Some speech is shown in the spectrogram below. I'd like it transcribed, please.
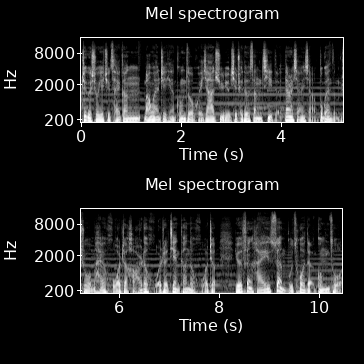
这个时候也许才刚忙完这天的工作回家去，有些垂头丧气的。但是想一想，不管怎么说，我们还活着，好好的活着，健康的活着，有一份还算不错的工作，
